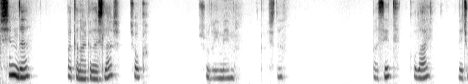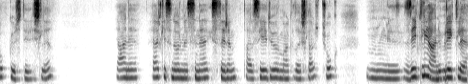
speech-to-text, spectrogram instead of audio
Şimdi bakın arkadaşlar çok şurada ilmeğim kaçtı. Basit, kolay ve çok gösterişli. Yani herkesin örmesini isterim. Tavsiye ediyorum arkadaşlar. Çok zevkli yani ürekli.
